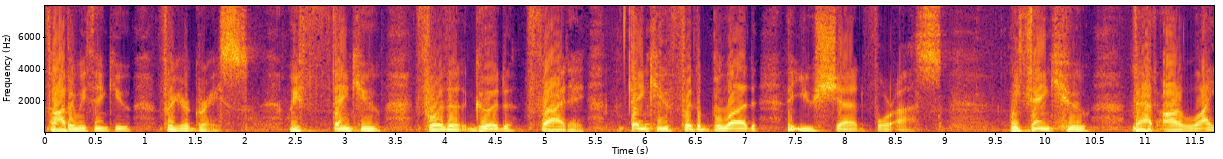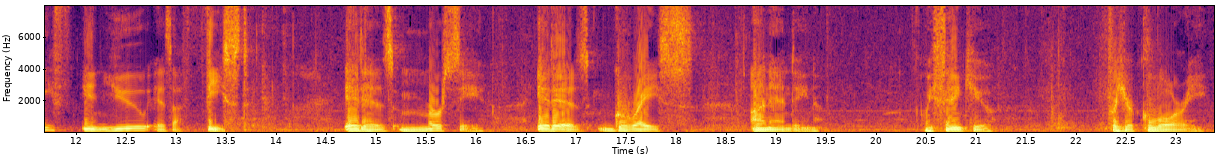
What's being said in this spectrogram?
Father, we thank you for your grace. We thank you for the Good Friday. Thank you for the blood that you shed for us. We thank you that our life in you is a feast. It is mercy. It is grace unending. We thank you for your glory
